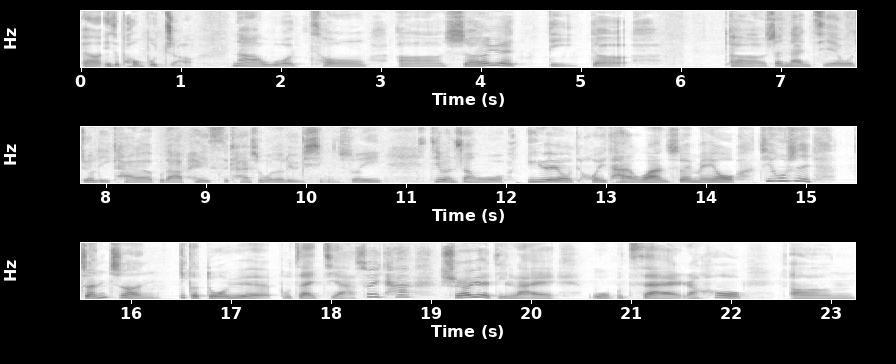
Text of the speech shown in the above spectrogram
呃，一直碰不着。那我从呃十二月底的。呃，圣诞节我就离开了布达佩斯，开始我的旅行。所以基本上我一月又回台湾，所以没有几乎是整整一个多月不在家。所以他十二月底来我不在，然后嗯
